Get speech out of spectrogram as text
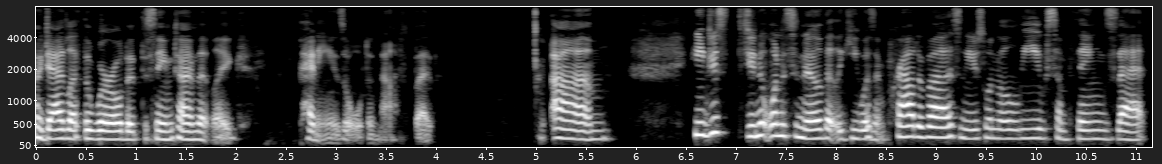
my dad left the world at the same time that like Penny is old enough, but um he just didn't want us to know that like he wasn't proud of us and he just wanted to leave some things that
